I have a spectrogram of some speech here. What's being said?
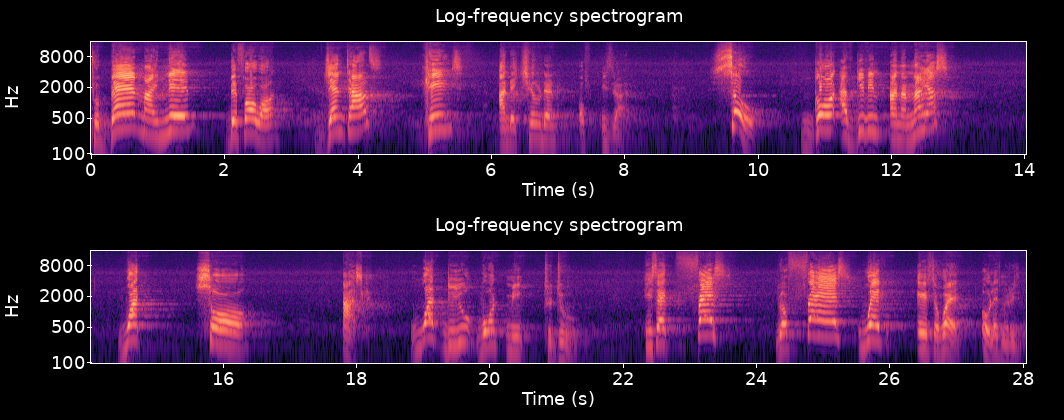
To bear my name before what? Gentiles, kings, and the children of Israel. So, God have given Ananias what Saul asked, What do you want me to do? He said, First, your first work is where? Oh, let me read it.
